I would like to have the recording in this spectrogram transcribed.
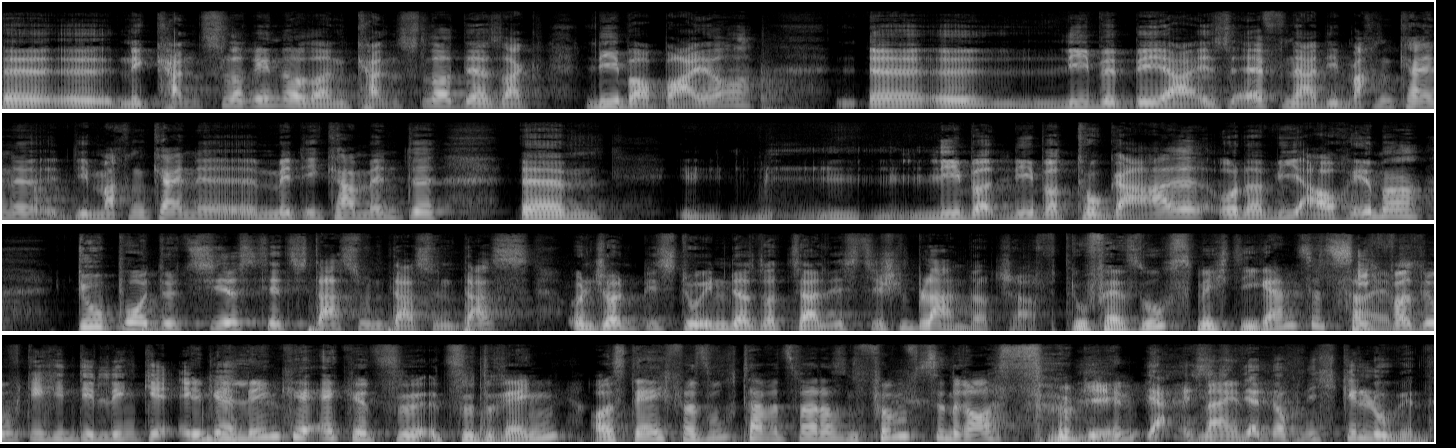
äh, äh, eine Kanzlerin oder einen Kanzler, der sagt, lieber Bayer, äh, äh, liebe BASF, na, die machen keine, die machen keine Medikamente, ähm, lieber, lieber Togal oder wie auch immer, du produzierst jetzt das und das und das und schon bist du in der sozialistischen Planwirtschaft. du versuchst mich die ganze Ich Zeit versuche dich in die linke Ecke. in die linke Ecke zu, zu drängen, aus der ich versucht habe 2015 rauszugehen. ja, es Nein, ist ja noch nicht gelungen.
